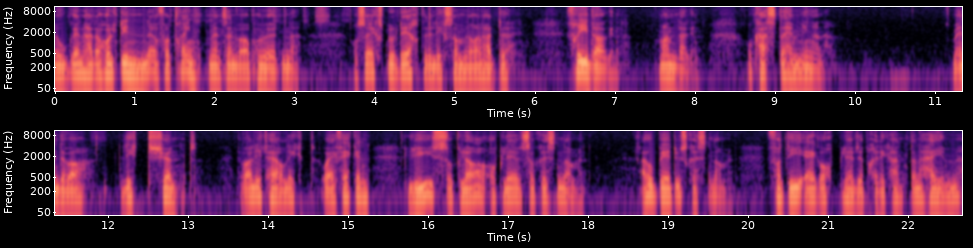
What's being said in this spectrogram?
noe en hadde holdt inne og fortrengt mens en var på møtene, og så eksploderte det liksom når en hadde fridagen, mandagen, og kaste hemningene. Men det var litt skjønt, det var litt herlig, og jeg fikk en lys og glad opplevelse av kristendommen, også bedehuskristendommen, fordi jeg opplevde predikantene heime,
